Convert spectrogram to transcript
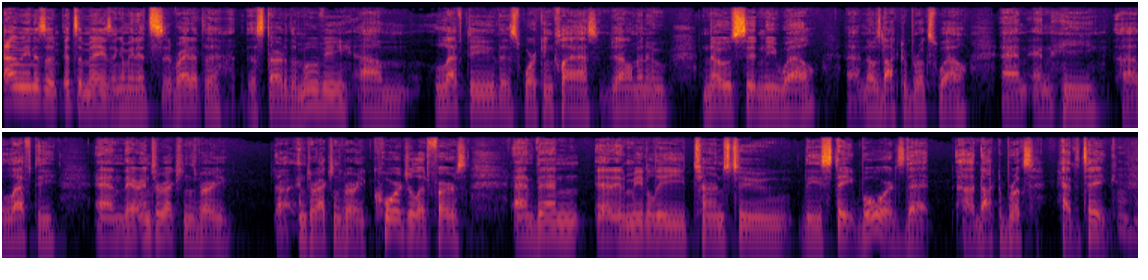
I mean, it's a, it's amazing. I mean, it's right at the the start of the movie. Um, Lefty, this working class gentleman who knows Sidney well, uh, knows Dr. Brooks well, and and he uh, Lefty, and their interaction is very uh, interaction is very cordial at first and then it immediately turns to the state boards that uh, Dr. Brooks had to take. Mm-hmm.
